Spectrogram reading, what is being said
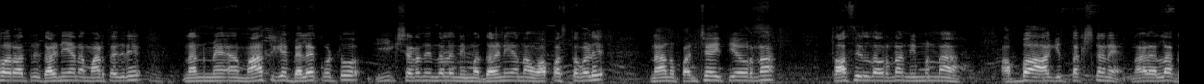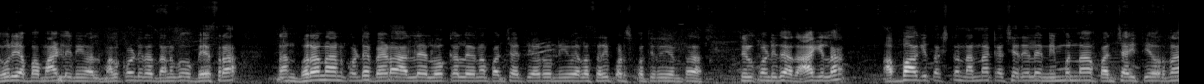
ಹೋರಾತ್ರಿ ಧರಣಿಯನ್ನ ಮಾಡ್ತಾ ಇದ್ರಿ. ನನ್ನ ಮಾತಿಗೆ ಬೆಲೆ ಕೊಟ್ಟು ಈ ಕ್ಷಣದಿಂದಲೇ ನಿಮ್ಮ ಧರಣಿಯನ್ನ ವಾಪಸ್ ತಗೊಳ್ಳಿ. ನಾನು ಪಂಚಾಯಿತಿಯವ್ರನ್ನ ತಹಸೀಲ್ದವ್ರನ್ನ ನಿಮ್ಮನ್ನ ಹಬ್ಬ ಆಗಿದ ತಕ್ಷಣನೇ, ನಾಳೆಲ್ಲ ಗೌರಿ ಹಬ್ಬ ಮಾಡಲಿ, ನೀವು ಅಲ್ಲಿ ಮಲ್ಕೊಂಡಿರೋ ನನಗೂ ಬೇಸರ. ನಾನು ಬರೋಣ ಅನ್ಕೊಂಡೆ, ಬೇಡ, ಅಲ್ಲೇ ಲೋಕಲ್ ಏನೋ ಪಂಚಾಯತಿಯವರು ನೀವೆಲ್ಲ ಸರಿಪಡಿಸ್ಕೋತೀರಿ ಅಂತ ತಿಳ್ಕೊಂಡಿದ್ದೆ. ಅದಾಗಿಲ್ಲ. ಹಬ್ಬ ಆಗಿದ ತಕ್ಷಣ ನನ್ನ ಕಚೇರಿಯಲ್ಲೇ ನಿಮ್ಮನ್ನ, ಪಂಚಾಯಿತಿಯವ್ರನ್ನ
